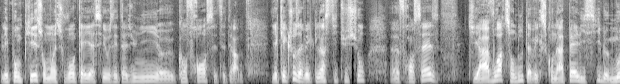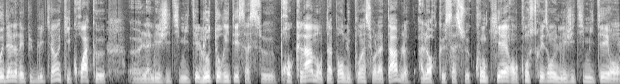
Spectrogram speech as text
Les pompiers sont moins souvent caillassés aux États-Unis euh, qu'en France, etc. Il y a quelque chose avec l'institution euh, française qui a à voir sans doute avec ce qu'on appelle ici le modèle républicain, qui croit que euh, la légitimité, l'autorité, ça se proclame en tapant du poing sur la table, alors que ça se conquiert en construisant une légitimité, en,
